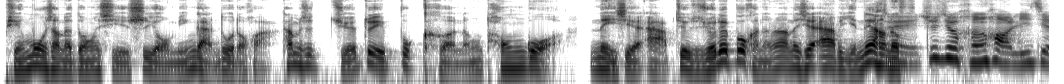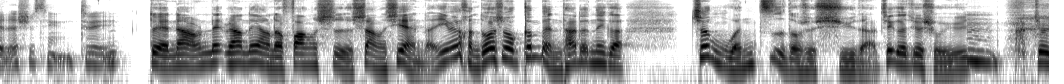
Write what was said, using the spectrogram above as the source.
屏幕上的东西是有敏感度的话，他们是绝对不可能通过那些 app，就是绝对不可能让那些 app 以那样的对，这就很好理解的事情。对，对，那那让那样的方式上线的，因为很多时候根本它的那个正文字都是虚的，这个就属于嗯 就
